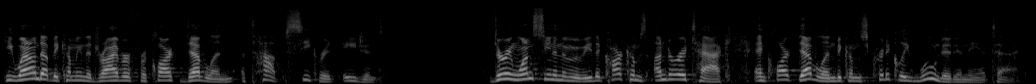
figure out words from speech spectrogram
He wound up becoming the driver for Clark Devlin, a top secret agent. During one scene in the movie, the car comes under attack, and Clark Devlin becomes critically wounded in the attack.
